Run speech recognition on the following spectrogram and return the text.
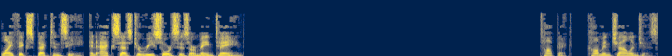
life expectancy, and access to resources are maintained. Common challenges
